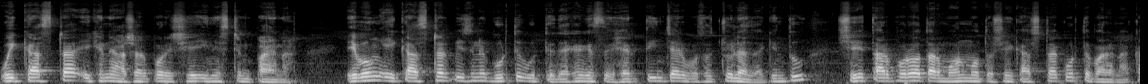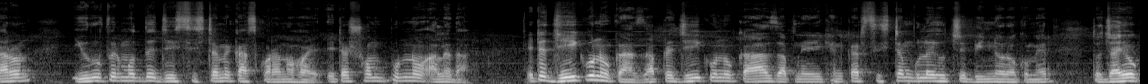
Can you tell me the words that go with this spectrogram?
ওই কাজটা এখানে আসার পরে সে ইনস্ট্যান্ট পায় না। এবং এই কাজটার পিছনে ঘুরতে ঘুরতে দেখা গেছে হ্যার তিন, চার বছর চলে যায়। কিন্তু সে তারপরেও তার মন মতো সেই কাজটা করতে পারে না। কারণ ইউরোপের মধ্যে যে সিস্টেমে কাজ করানো হয়, এটা সম্পূর্ণ আলাদা। এটা যেই কোনো কাজ, আপনি যেই কোনো কাজ, আপনি এখানকার সিস্টেমগুলোই হচ্ছে ভিন্ন রকমের। তো যাই হোক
